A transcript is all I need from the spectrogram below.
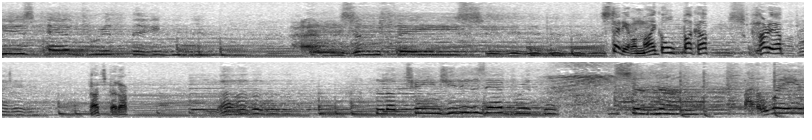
Changes everything. Hands and faces. Steady on, Michael. Buck up. Hurry up. That's better. Love, love changes everything. Should know by the way you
